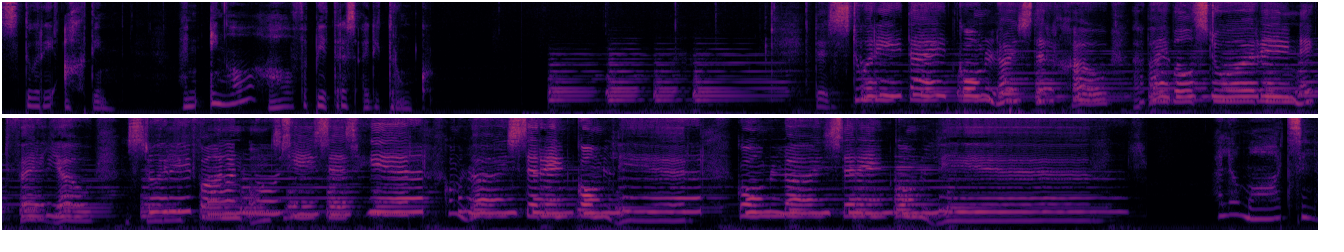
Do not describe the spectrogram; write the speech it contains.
Storie 18. 'n Engel haal vir Petrus uit die tronk. Dis storie tyd, kom luister gou, 'n Bybelstorie net vir jou, 'n storie van ons Jesus Heer. Kom luister en kom leer, kom luister en kom leer. Hallo maats en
